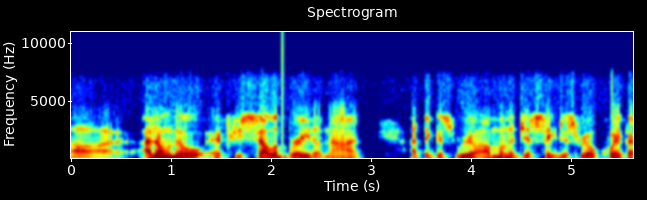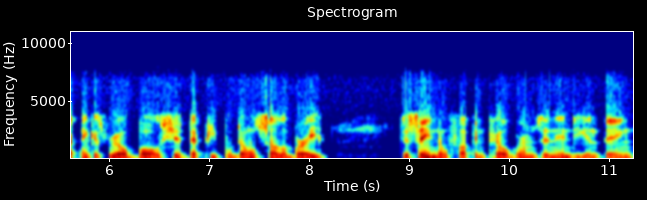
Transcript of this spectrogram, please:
Uh, I don't know if you celebrate or not. I think it's real. I'm gonna just say this real quick. I think it's real bullshit that people don't celebrate. This ain't no fucking pilgrims and Indian thing.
